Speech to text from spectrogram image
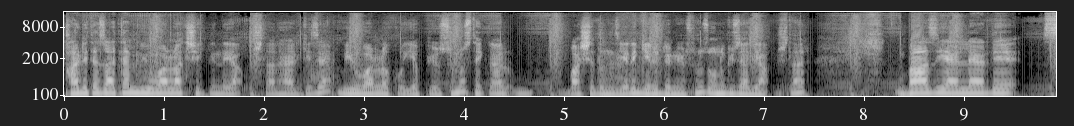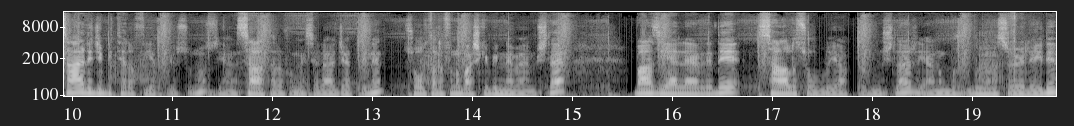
Harita zaten bir yuvarlak şeklinde yapmışlar herkese. Bir yuvarlak yapıyorsunuz. Tekrar başladığınız yere geri dönüyorsunuz. Onu güzel yapmışlar. Bazı yerlerde sadece bir tarafı yapıyorsunuz. Yani sağ tarafı mesela caddenin. Sol tarafını başka birine vermişler. Bazı yerlerde de sağlı sollu yaptırmışlar. Yani bu, burası öyleydi.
